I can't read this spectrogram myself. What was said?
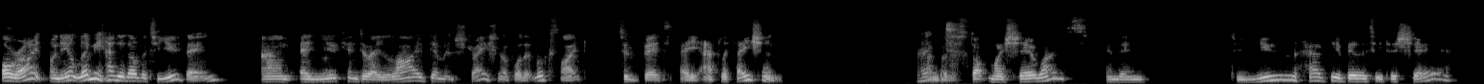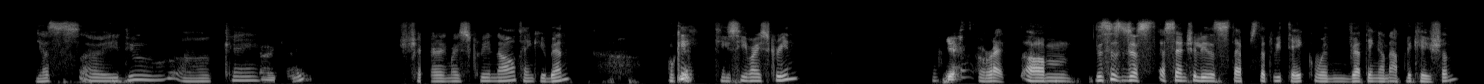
All right, O'Neill, let me hand it over to you then um, and you can do a live demonstration of what it looks like to vet a application. Right. I'm going to stop my share once and then do you have the ability to share? Yes, I do. Okay. Okay. Sharing my screen now. Thank you, Ben. Okay, yeah. can you see my screen? Yes. All right. Um, this is just essentially the steps that we take when vetting an application.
